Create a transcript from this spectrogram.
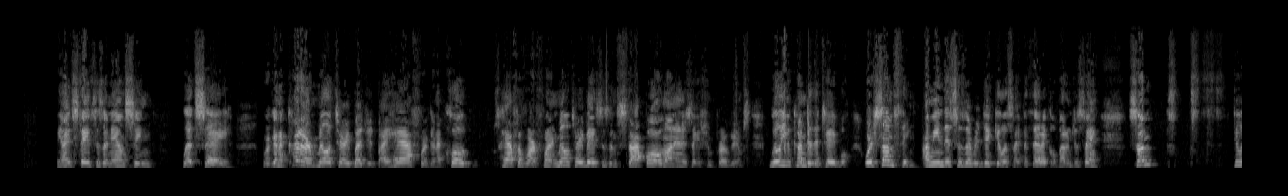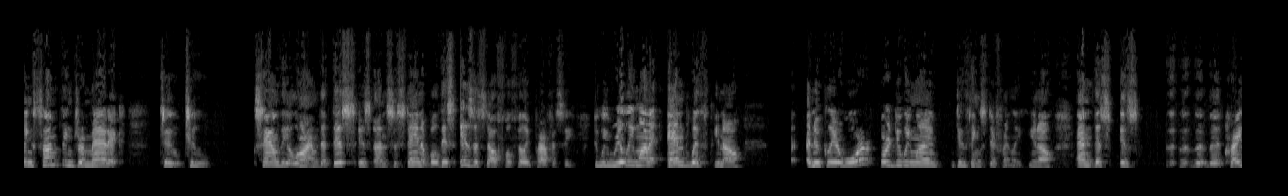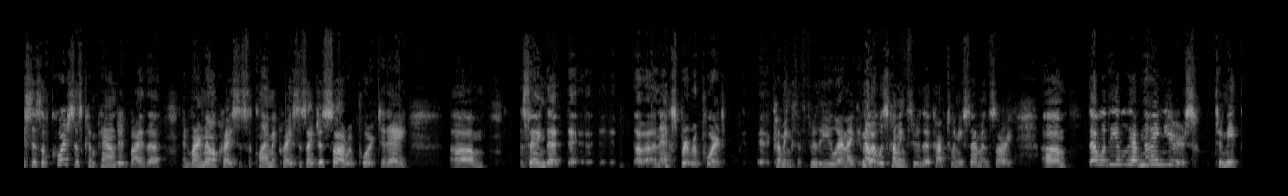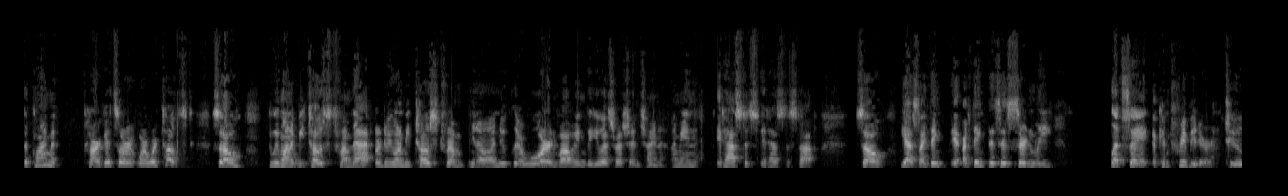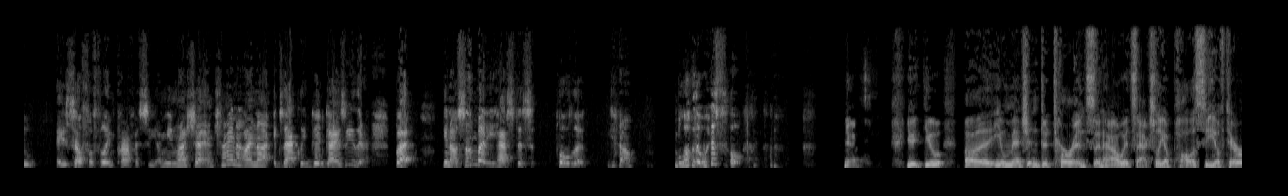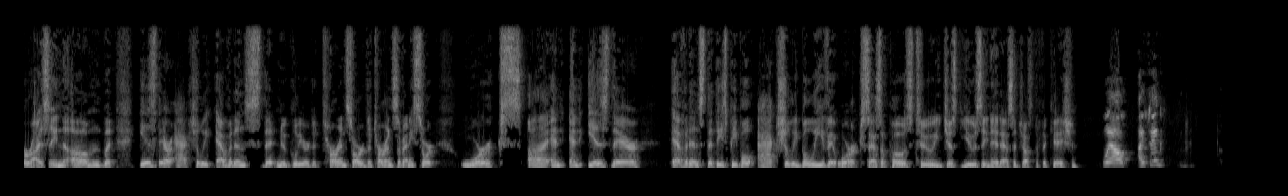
The United States is announcing, let's say, we're going to cut our military budget by half. We're going to close half of our foreign military bases and stop all non-ionization programs. Will you come to the table or something? I mean, this is a ridiculous hypothetical, but I'm just saying, some doing something dramatic to to sound the alarm that this is unsustainable. This is a self-fulfilling prophecy. Do we really want to end with, you know, a nuclear war or do we want to do things differently, you know? And this is the, the, the, crisis, of course, is compounded by the environmental crisis, the climate crisis. I just saw a report today um, saying that uh, an expert report uh, coming through the UN. I, no, it was coming through the COP27. Sorry, um, that would we have nine years to meet the climate targets, or or we're toast. So, do we want to be toast from that, or do we want to be toast from you know a nuclear war involving the U.S., Russia, and China? I mean, it has to it has to stop. So yes, I think I think this is certainly, let's say, a contributor to a self fulfilling prophecy. I mean, Russia and China are not exactly good guys either, but you know somebody has to pull the you know blow the whistle. yes. You you uh, you mentioned deterrence and how it's actually a policy of terrorizing. Um, but is there actually evidence that nuclear deterrence or deterrence of any sort works? Uh, and and is there evidence that these people actually believe it works, as opposed to just using it as a justification? Well, I think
